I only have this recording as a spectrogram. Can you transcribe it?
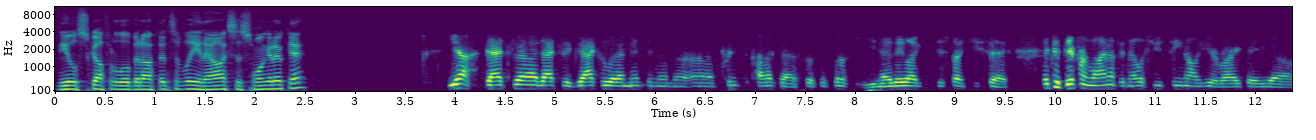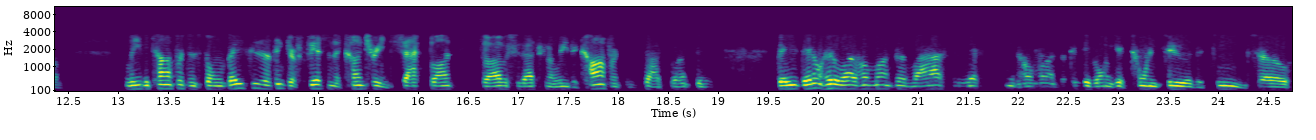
Neal scuffled a little bit offensively and Alex has swung it okay? Yeah, that's uh, that's exactly what I mentioned on the uh, previous podcast with Kentucky. You know, they like just like you said, it's a different lineup than LSU's seen all year, right? They uh, lead the conference in stolen bases. I think they're fifth in the country in sack bunts. So obviously that's going to lead the conference in sack bunts. And they they don't hit a lot of home runs. They're last in the SEC in home runs. I think they've only hit 22 as a team. So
